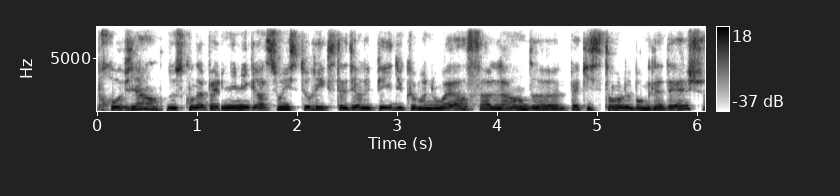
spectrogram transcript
provient de ce qu'on appelle une immigration historique, c'est-à-dire les pays du Commonwealth, l'Inde, le Pakistan, le Bangladesh,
